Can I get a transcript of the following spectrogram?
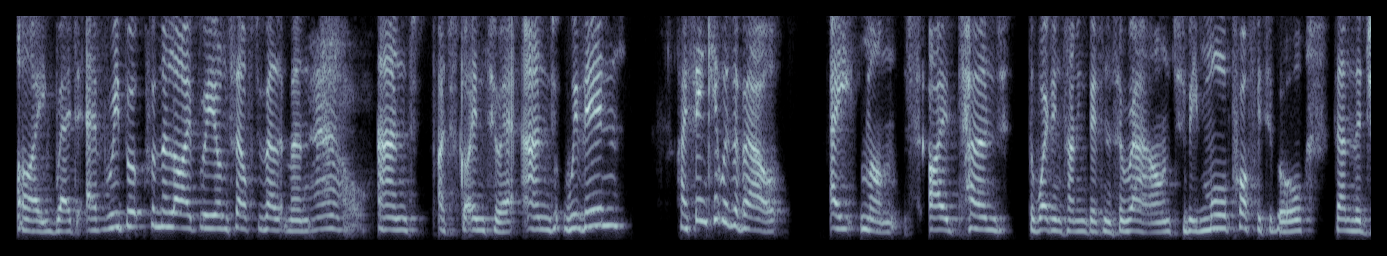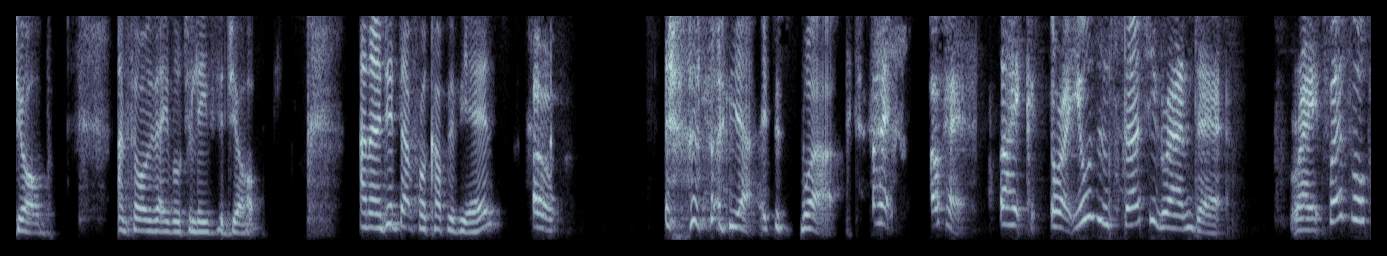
I read every book from the library on self development. Wow. And I just got into it. And within, I think it was about eight months, I turned the wedding planning business around to be more profitable than the job. And so I was able to leave the job. And I did that for a couple of years. Oh. yeah, it just worked. Okay. okay. Like, all right, you was in 30 grand debt, right? First of all,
